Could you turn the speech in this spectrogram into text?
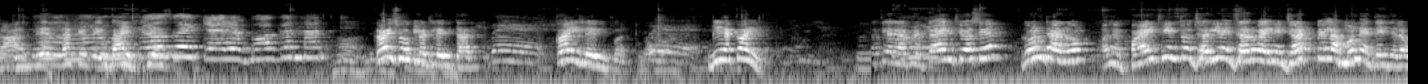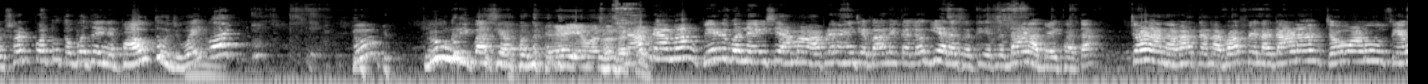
હા તેલ નાખે છે બાઈ છે. કઈ ચોકલેટ લેવી તારે? કઈ લેવી પણ? બે કઈ? અત્યારે આપણે ટાઈમ થયો છે રોંઢાનો અને ભાઈ થી તો જરીએ જરવાઈ ને જટ પેલા મને દઈ દે. સટપટું તો બધાને ભાવતું જ હોય. ડુંગળી પાસે આવવાના આપણે આમાં ભેળ બનાવી છે. આમાં આપણે અહીં જે બાને કાલે અગિયારસ હતી એટલે દાણા બાફ્યા હતા. ચણાના હાટાના બાફેલા દાણા ચવાણું સેવ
